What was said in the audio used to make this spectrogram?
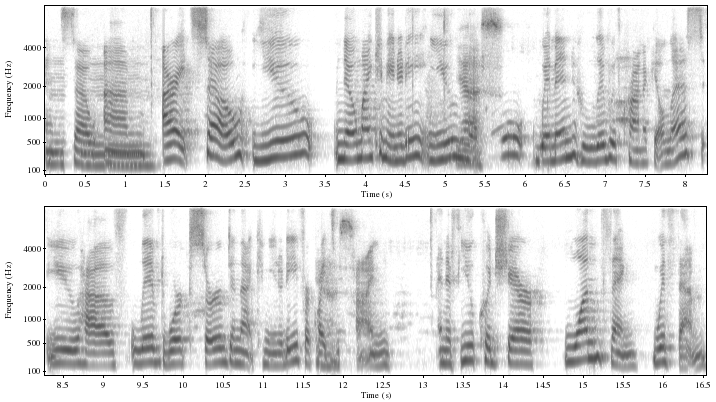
And so, um, mm-hmm. all right, so you know my community. You yes. know women who live with chronic illness. You have lived, worked, served in that community for quite yes. some time. And if you could share one thing with them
